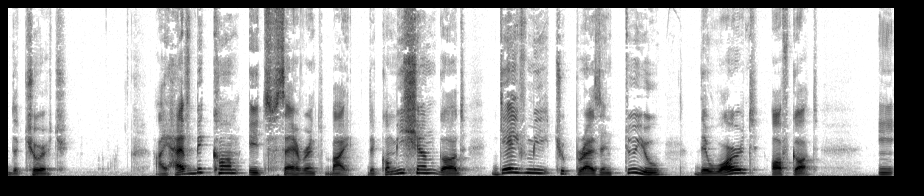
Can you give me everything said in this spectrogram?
the church. I have become its servant by the commission God gave me to present to you the Word of God in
